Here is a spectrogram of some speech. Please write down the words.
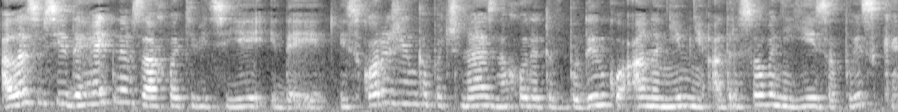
Але сусіди геть не в захваті від цієї ідеї, і скоро жінка починає знаходити в будинку анонімні адресовані їй записки,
